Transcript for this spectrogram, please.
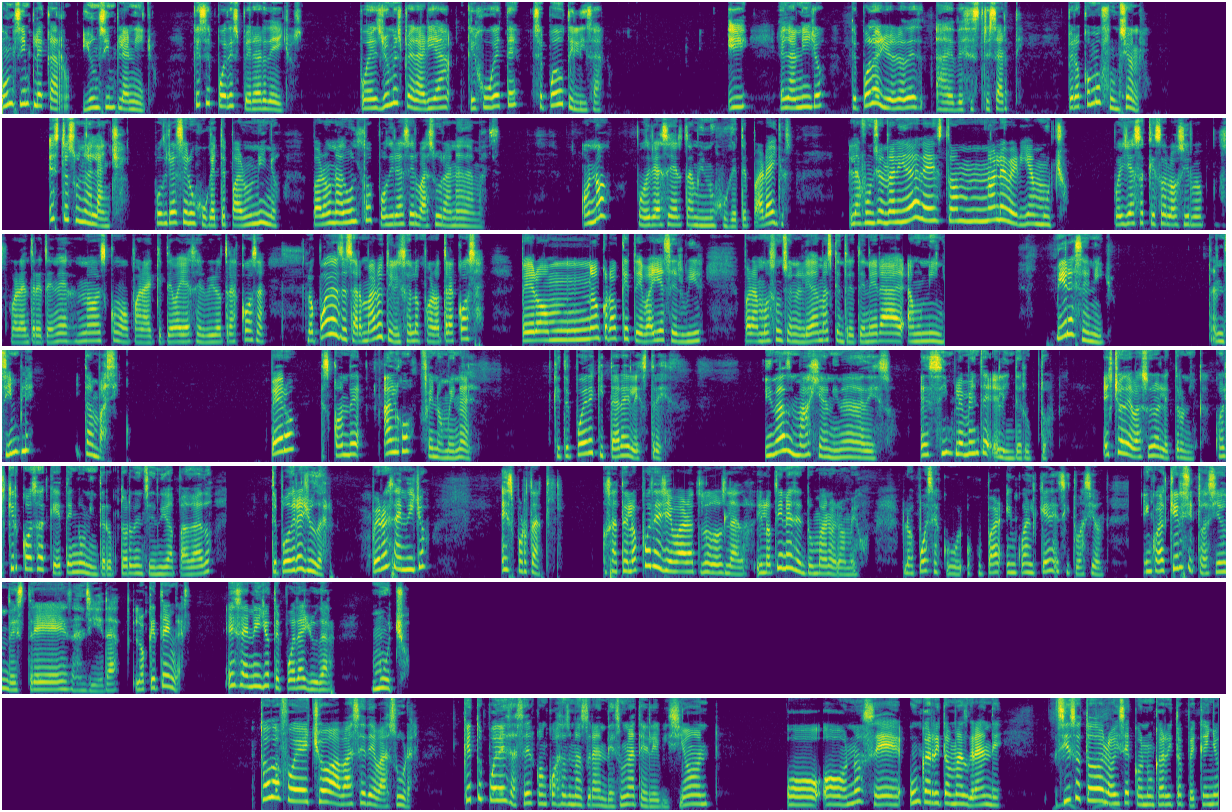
Un simple carro y un simple anillo. ¿Qué se puede esperar de ellos? Pues yo me esperaría que el juguete se pueda utilizar. Y el anillo te puede ayudar a desestresarte. Pero ¿cómo funciona? Esto es una lancha. Podría ser un juguete para un niño. Para un adulto podría ser basura nada más. O no, podría ser también un juguete para ellos. La funcionalidad de esto no le vería mucho, pues ya sé que solo sirve pues, para entretener, no es como para que te vaya a servir otra cosa. Lo puedes desarmar y utilizarlo para otra cosa, pero mm, no creo que te vaya a servir para más funcionalidad más que entretener a, a un niño. Mira ese anillo, tan simple y tan básico, pero esconde algo fenomenal que te puede quitar el estrés. Y no es magia ni nada de eso. Es simplemente el interruptor. Hecho de basura electrónica. Cualquier cosa que tenga un interruptor de encendido apagado te podría ayudar. Pero ese anillo es portátil. O sea, te lo puedes llevar a todos lados y lo tienes en tu mano a lo mejor. Lo puedes ocupar en cualquier situación. En cualquier situación de estrés, ansiedad, lo que tengas. Ese anillo te puede ayudar mucho. Todo fue hecho a base de basura. ¿Qué tú puedes hacer con cosas más grandes? ¿Una televisión? O, o no sé, un carrito más grande. Si eso todo lo hice con un carrito pequeño,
